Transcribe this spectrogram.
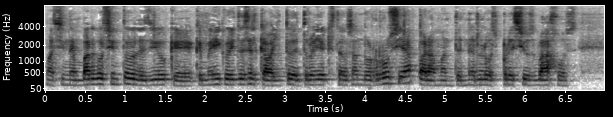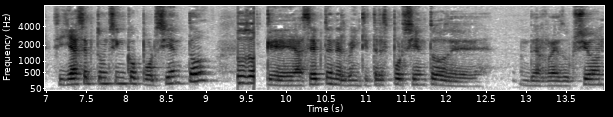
Más sin embargo, siento, les digo que, que México ahorita es el caballito de Troya que está usando Rusia para mantener los precios bajos. Si ya aceptó un 5%, dudo que acepten el 23% de, de reducción.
